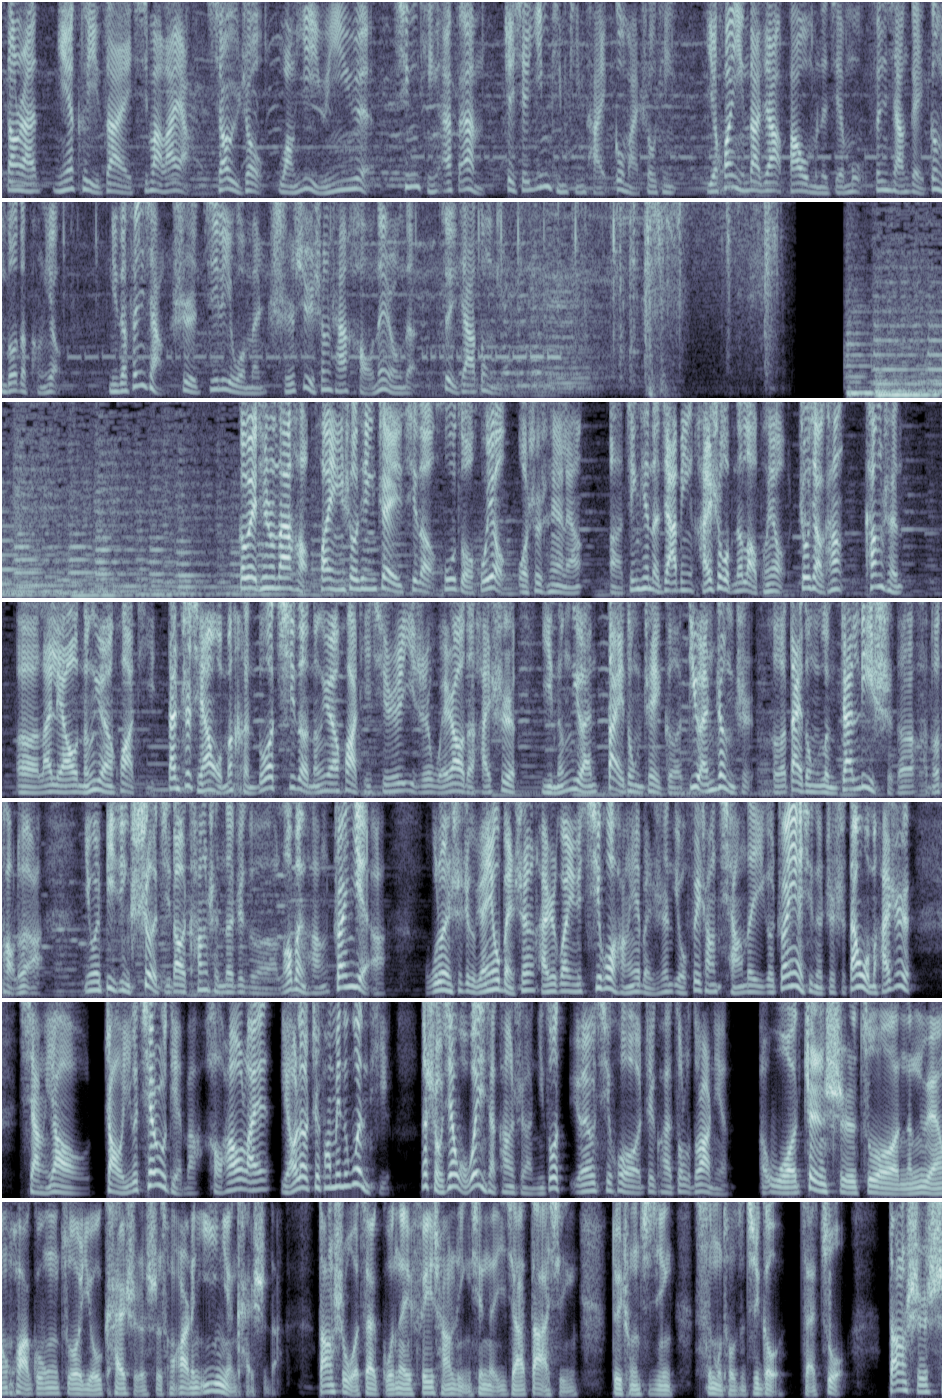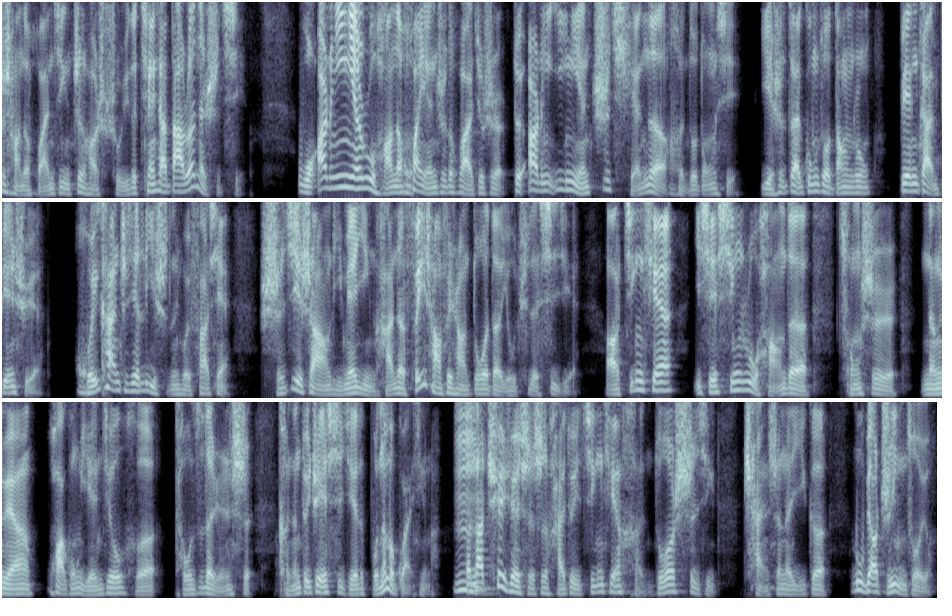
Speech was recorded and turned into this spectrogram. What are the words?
当然，你也可以在喜马拉雅、小宇宙、网易云音乐、蜻蜓 FM 这些音频平台购买收听。也欢迎大家把我们的节目分享给更多的朋友，你的分享是激励我们持续生产好内容的最佳动力。各位听众，大家好，欢迎收听这一期的《忽左忽右》，我是陈彦良啊。今天的嘉宾还是我们的老朋友周小康康神，呃，来聊能源话题。但之前啊，我们很多期的能源话题其实一直围绕的还是以能源带动这个地缘政治和带动冷战历史的很多讨论啊。因为毕竟涉及到康神的这个老本行专业啊，无论是这个原油本身，还是关于期货行业本身，有非常强的一个专业性的知识。但我们还是想要找一个切入点吧，好好来聊聊这方面的问题。那首先我问一下康神啊，你做原油期货这块做了多少年？呃，我正式做能源化工、做油开始的是从二零一一年开始的。当时我在国内非常领先的一家大型对冲基金私募投资机构在做。当时市场的环境正好是属于一个天下大乱的时期。我二零一一年入行的，换言之的话，就是对二零一一年之前的很多东西，也是在工作当中边干边学。回看这些历史呢，你会发现，实际上里面隐含着非常非常多的有趣的细节。啊，今天一些新入行的从事能源化工研究和投资的人士，可能对这些细节都不那么关心了，但他确确实实还对今天很多事情产生了一个路标指引作用。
